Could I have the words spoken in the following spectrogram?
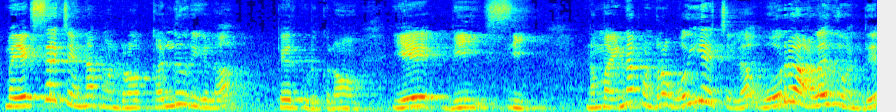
நம்ம எக்ஸ்எச் என்ன பண்ணுறோம் கல்லூரிகளாக பேர் கொடுக்குறோம். ஏபிசி நம்ம என்ன பண்ணுறோம் ஒய்ஹெச்சில் ஒரு அலகு வந்து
